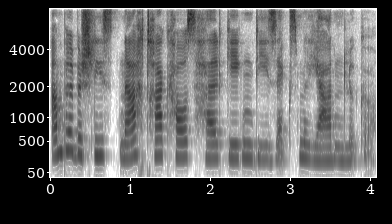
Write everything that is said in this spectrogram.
Ampel beschließt Nachtraghaushalt gegen die 6 Milliarden Lücke.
